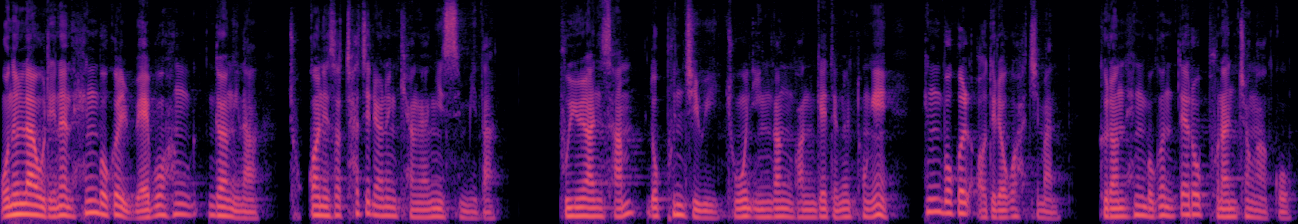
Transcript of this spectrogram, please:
오늘날 우리는 행복을 외부 환경이나 조건에서 찾으려는 경향이 있습니다. 부유한 삶, 높은 지위, 좋은 인간관계 등을 통해 행복을 얻으려고 하지만 그런 행복은 때로 불안정하고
